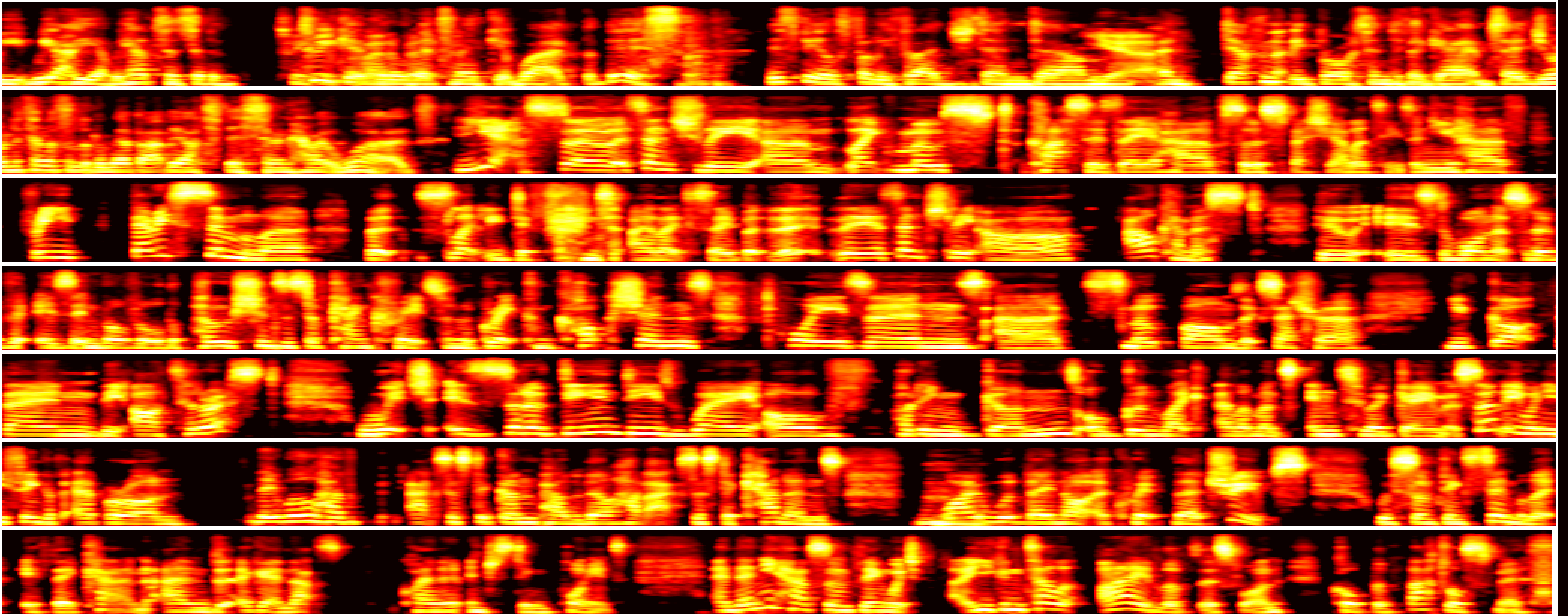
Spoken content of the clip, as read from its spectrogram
we, we yeah, we had to sort of tweak it a little bit to make it work. But this this feels fully fledged and um, Yeah. and definitely brought into the game. So do you want to tell us a little bit about the artificer and how it works? Yeah, so essentially, um, like most classes, they have sort of specialities, and you have three very similar but slightly different, I like to say. But they, essentially are alchemist, who is the one that sort of is involved with all the potions and stuff, can create some great concoctions, poisons, uh, smoke bombs, etc. You've got then the artillerist, which is sort of D&D's way of putting guns or gun-like elements into a game. Certainly when you think of Eberron, they will have access to gunpowder, they'll have access to cannons. Why would they not equip their troops with something similar if they can? And again, that's quite an interesting point. And then you have something which you can tell I love this one called the Battlesmith,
